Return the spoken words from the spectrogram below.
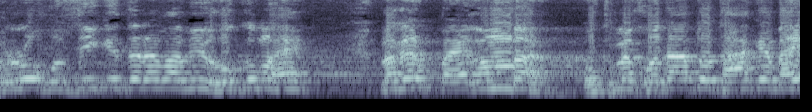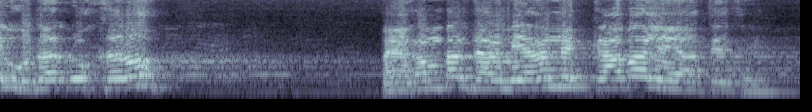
और रुख उसी की तरफ़ अभी हुक्म है। मगर पैगंबर, हुक्म खुदा तो था कि भाई उधर रुख करो। पैगंबर दरमियान में काबा ले आते थे।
